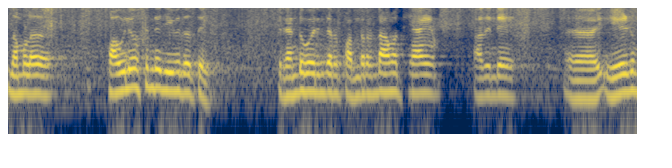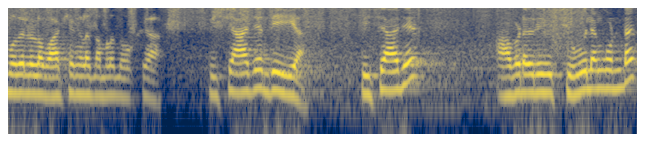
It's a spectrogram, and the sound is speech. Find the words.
നമ്മൾ പൗലോസിന്റെ ജീവിതത്തിൽ രണ്ട് കോരിന്തർ പന്ത്രണ്ടാം അധ്യായം അതിന്റെ ഏഴ് മുതലുള്ള വാക്യങ്ങൾ നമ്മൾ നോക്കുക. പിശാജ് എന്ത് ചെയ്യുക? പിശാജ് അവിടെ ഒരു ശൂലം കൊണ്ട്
